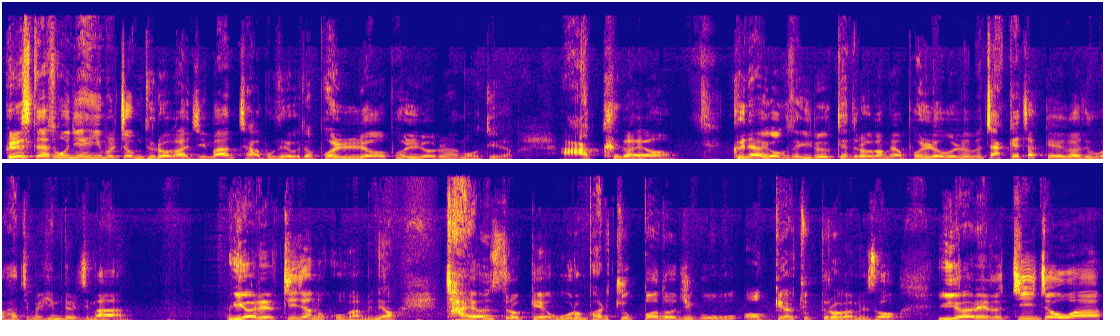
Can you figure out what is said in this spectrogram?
그랬을 때 손에 힘을 좀 들어가지만 자 보세요. 여기서 벌려 벌려를 하면 어떻게 해요? 아크가요. 그냥 여기서 이렇게 들어가면 벌려 벌려면 작게 작게 해가지고 하지만 힘들지만 위아래를 찢어놓고 가면요 자연스럽게 오른팔이 쭉 뻗어지고 오- 어깨가 쭉 들어가면서 위아래로 찢어와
